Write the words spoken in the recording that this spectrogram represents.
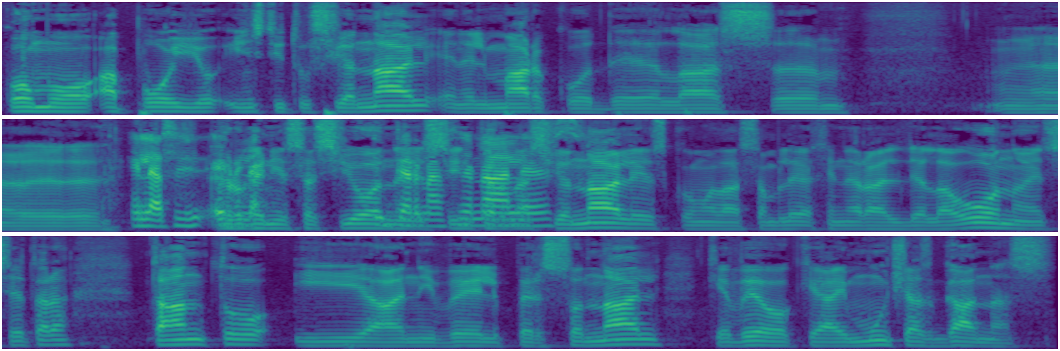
como apoyo institucional en el marco de las En las- en la- organizaciones internacionales. internacionales como la Asamblea General de la ONU, etcétera, tanto y a nivel personal que veo que hay muchas ganas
